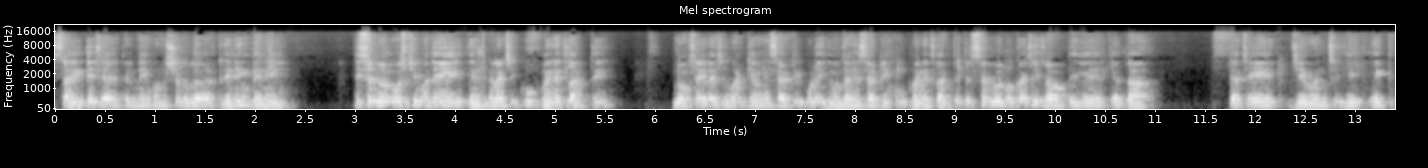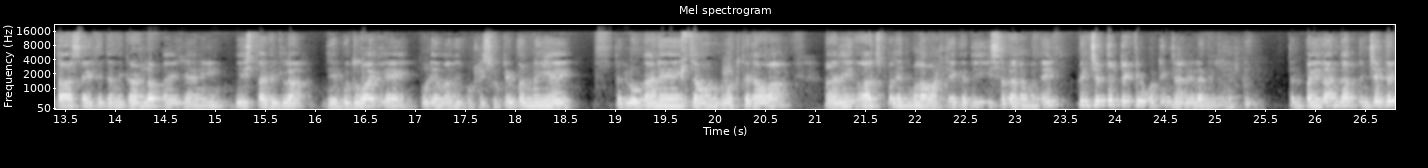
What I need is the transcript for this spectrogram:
साहित्य तयार करणे मनुष्यबळाला ट्रेनिंग देणे हे सर्व गोष्टीमध्ये यंत्रणाची खूप मेहनत लागते. लोकशाहीला जीवन ठेवण्यासाठी पुढे घेऊन जाण्यासाठी खूप मेहनत लागते. तर सर्व लोकांची जबाबदारी आहे की आता त्याचे जीवनचे जे एक तास आहे ते त्यांनी काढलं पाहिजे आणि वीस तारीखला जे बुधवारी आहे पुढे मागे कुठली सुट्टी पण नाही आहे तर लोकांनी जाऊन वोट करावा. आणि आजपर्यंत मला वाटते कधी सदनामध्ये पंच्याहत्तर टक्के वोटिंग झालेलं नाही आहे. तर पहिल्यांदा पंच्याहत्तर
